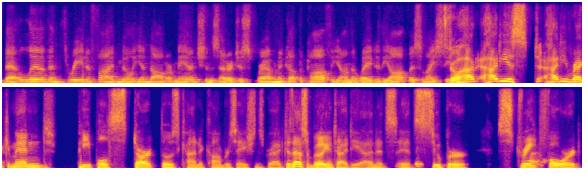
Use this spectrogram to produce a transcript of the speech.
that live in three to five million dollar mansions that are just grabbing a cup of coffee on the way to the office. And I see. So how how do you how do you recommend people start those kind of conversations, Brad? Because that's a brilliant idea, and it's it's super straightforward.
